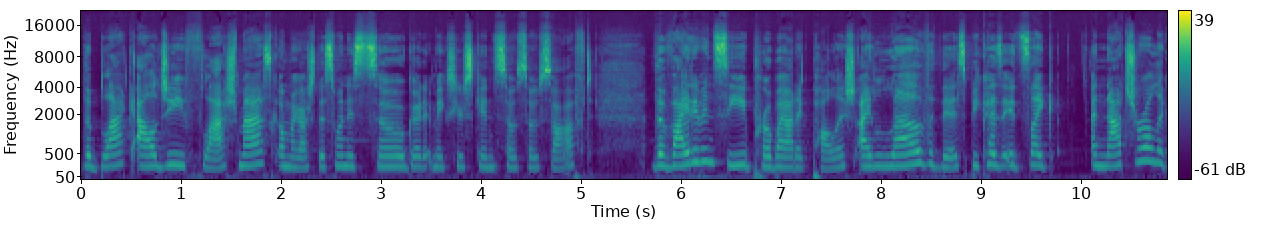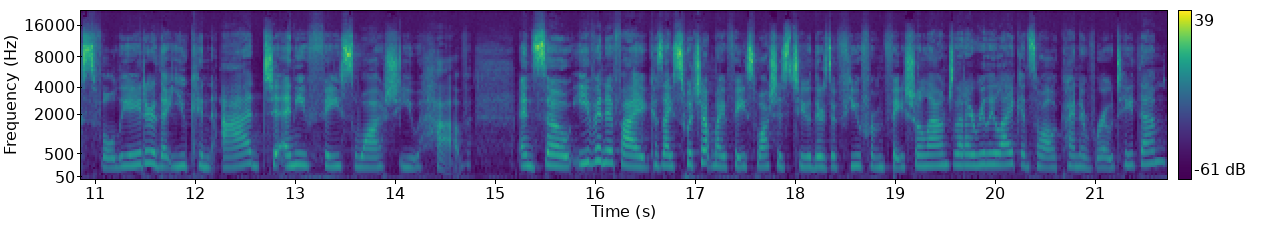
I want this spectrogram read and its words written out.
the Black Algae Flash Mask. Oh my gosh, this one is so good. It makes your skin so, so soft. The Vitamin C Probiotic Polish. I love this because it's like a natural exfoliator that you can add to any face wash you have. And so even if I, because I switch up my face washes too, there's a few from Facial Lounge that I really like. And so I'll kind of rotate them.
